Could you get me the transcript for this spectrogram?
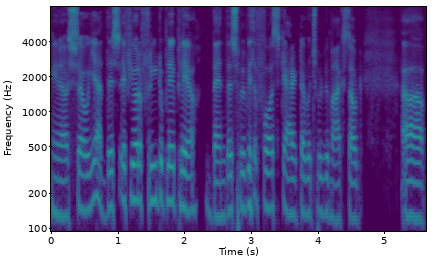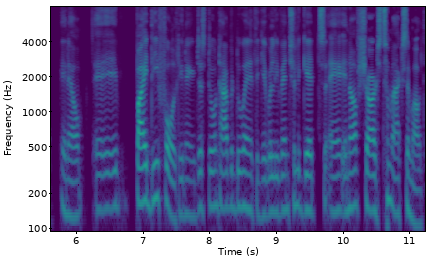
You know, so yeah, this if you're a free to play player, then this will be the first character which will be maxed out. Uh, you know, eh, by default, you know, you just don't have to do anything. You will eventually get uh, enough shards to max him out.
